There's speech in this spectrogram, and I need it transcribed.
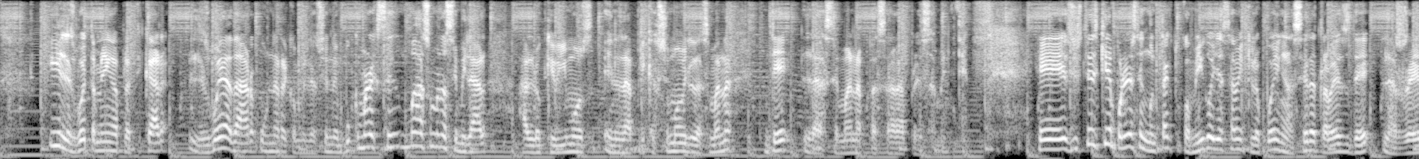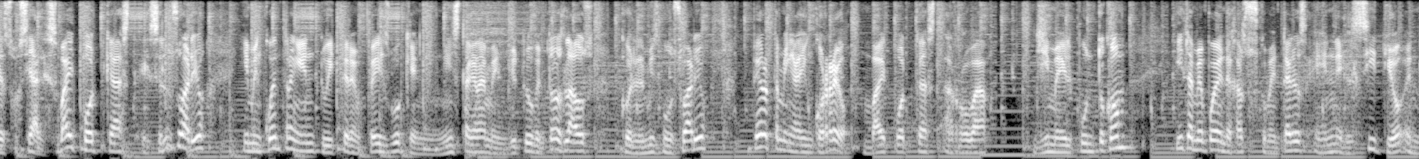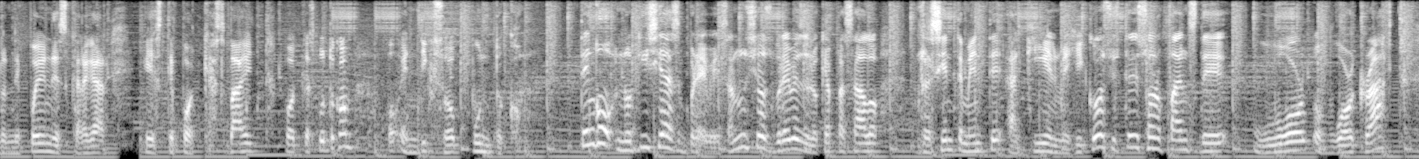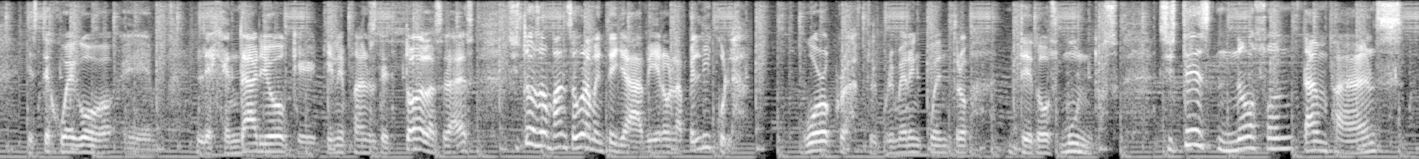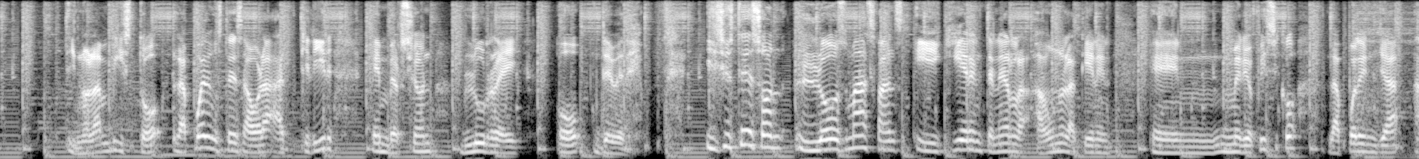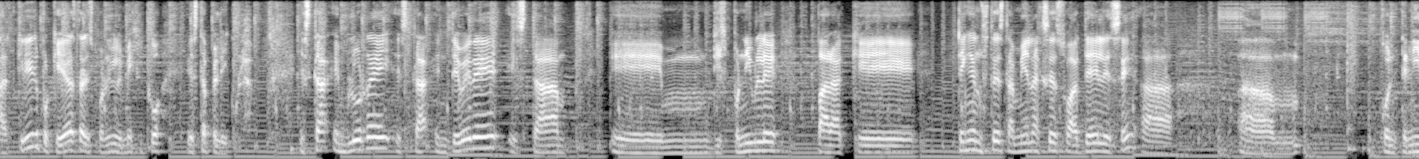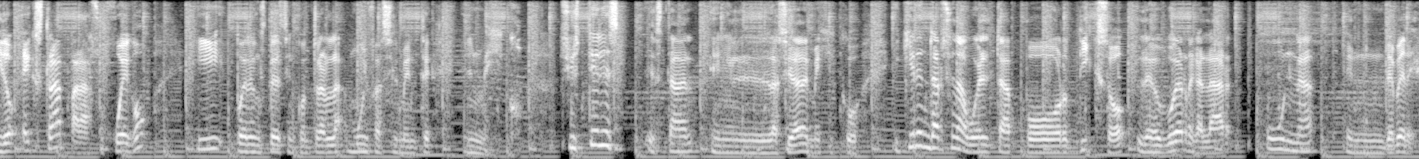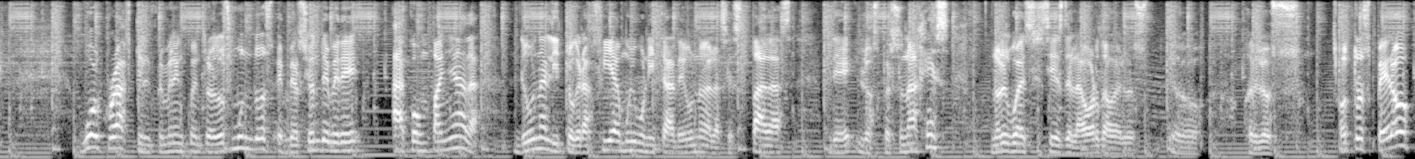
Y les voy también a platicar, les voy a dar una recomendación en Bookmarks más o menos similar a lo que vimos en la aplicación móvil de la semana de la semana pasada precisamente. Eh, si ustedes quieren ponerse en contacto conmigo, ya saben que lo pueden hacer a través de las redes sociales. Byte Podcast es el usuario y me encuentran en Twitter, en Facebook, en Instagram, en YouTube, en todos lados con el mismo usuario. Pero también hay un correo, bytepodcast.gmail.com y también pueden dejar sus comentarios en el sitio en donde pueden descargar este podcast, bytepodcast.com o en dixo.com. Tengo noticias breves, anuncios breves de lo que ha pasado recientemente aquí en México. Si ustedes son fans de World of Warcraft, este juego eh, legendario que tiene fans de todas las edades, si ustedes son fans seguramente ya vieron la película. Warcraft, el primer encuentro de dos mundos. Si ustedes no son tan fans y no la han visto, la pueden ustedes ahora adquirir en versión Blu-ray o DVD. Y si ustedes son los más fans y quieren tenerla, aún no la tienen en medio físico, la pueden ya adquirir porque ya está disponible en México esta película. Está en Blu-ray, está en DVD, está em, disponible para que tengan ustedes también acceso a DLC, a, contenido extra para su juego y pueden ustedes encontrarla muy fácilmente en México. Si ustedes están en la Ciudad de México y quieren darse una vuelta por Dixo, les voy a regalar una en DVD. Warcraft, el primer encuentro de dos mundos, en versión DVD, acompañada de una litografía muy bonita de una de las espadas de los personajes. No les voy a decir si es de la Horda o de los, o de los otros, pero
